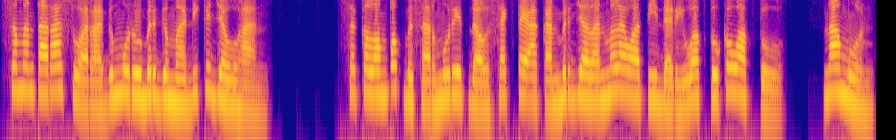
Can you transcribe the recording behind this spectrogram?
sementara suara gemuruh bergema di kejauhan. Sekelompok besar murid Dao Sekte akan berjalan melewati dari waktu ke waktu. Namun,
